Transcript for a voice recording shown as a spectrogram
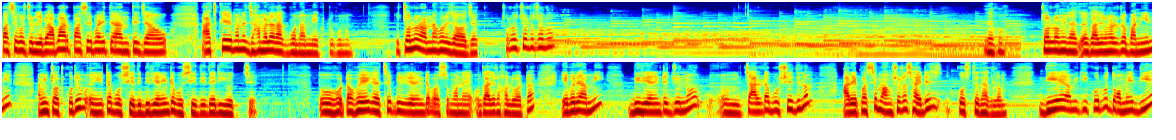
পাশে করে চলে যাবে। আবার পাশের বাড়িতে আনতে যাও। আজকে মানে ঝামেলা রাখব না আমি একটুকুনো। তো চলো রান্নাঘরে যাওয়া যাক। চলো চলো চলো। দেখো, চলো আমি গাজর হালুয়াটা বানিয়ে নিয়ে আমি চট করে এটা বসিয়ে দিই, বিরিয়ানিটা বসিয়ে দিই, দেরি হচ্ছে। তো ওটা হয়ে গেছে বিরিয়ানিটা বস মানে গাজর হালুয়াটা। এবারে আমি বিরিয়ানিটার জন্য চালটা বসিয়ে দিলাম, আর এপাশে মাংসটা সাইডে কষতে থাকলাম। দিয়ে আমি কি করব, দমে দিয়ে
